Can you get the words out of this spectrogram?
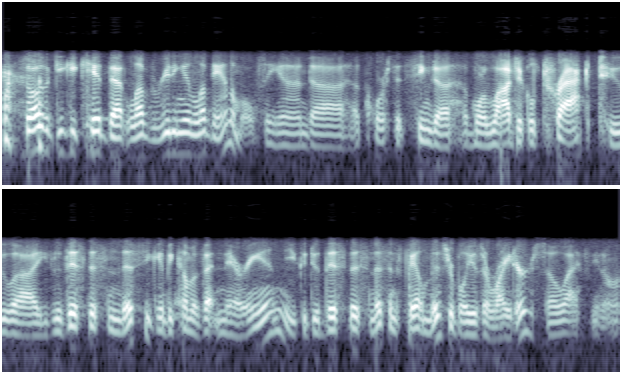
so I was a geeky kid that loved reading and loved animals, and uh, of course it seemed a, a more logical track to uh, you do this, this, and this. You can become a veterinarian. You could do this, this, and this, and fail miserably as a writer. So I, you know,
